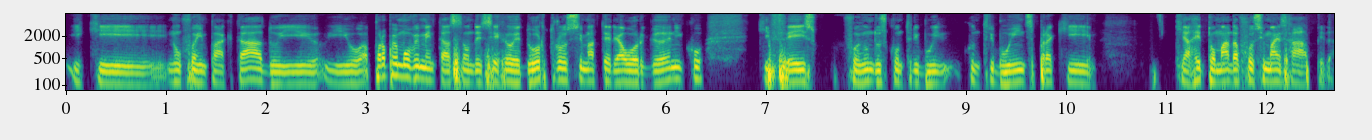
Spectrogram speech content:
e que não foi impactado e, e, a própria movimentação desse roedor trouxe material orgânico que fez foi um dos contribui, contribuintes para que que a retomada fosse mais rápida.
